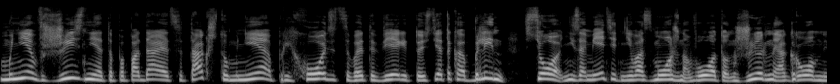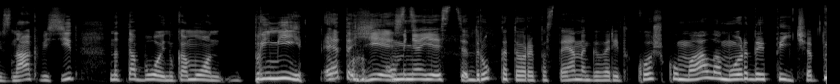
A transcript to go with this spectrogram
мне в жизни это попадается так, что мне приходится в это верить. То есть я такая, блин, все, не заметить невозможно. Вот он, жирный, огромный знак висит над тобой. Ну, come on, прими, это есть. У меня есть друг, который постоянно говорит, кошку мало, мордой тычут.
